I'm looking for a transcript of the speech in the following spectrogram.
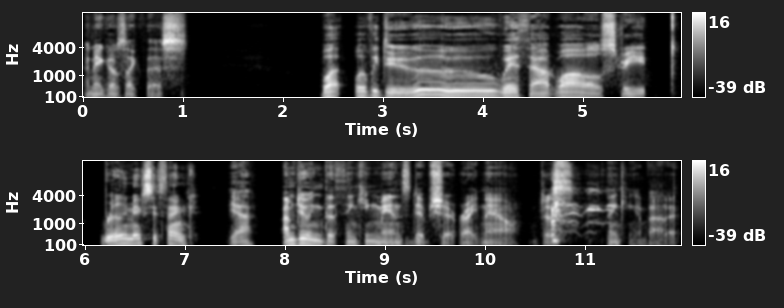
And it goes like this What would we do without Wall Street? Really makes you think. Yeah. I'm doing the thinking man's dipshit right now, just thinking about it.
